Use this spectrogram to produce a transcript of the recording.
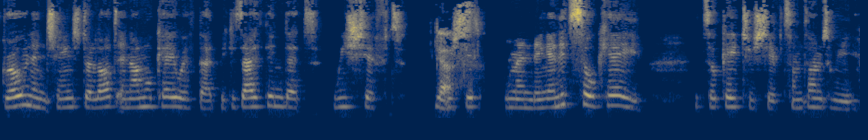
grown and changed a lot and I'm okay with that because I think that we shift. Yes. We shift mending and it's okay it's okay to shift. Sometimes we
